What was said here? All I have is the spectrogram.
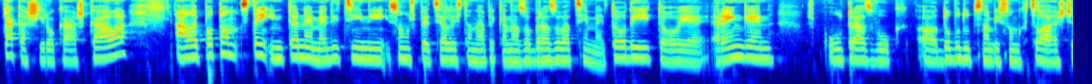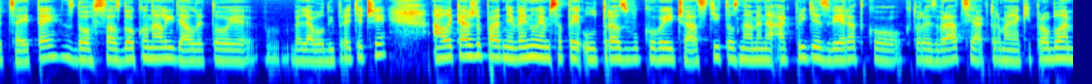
taká široká škála, ale potom z tej internej medicíny som špecialista napríklad na zobrazovacie metódy, to je rengen, ultrazvuk, e, do budúcna by som chcela ešte CT sa zdokonaliť, ale to je veľa vody pretečie. Ale každopádne venujem sa tej ultrazvukovej časti, to znamená, ak príde zvieratko, ktoré zvracia, ktoré má nejaký problém,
